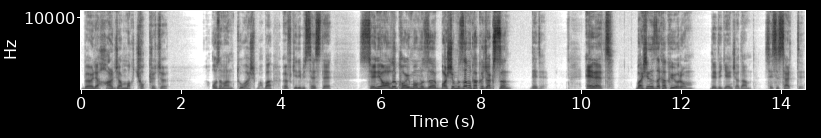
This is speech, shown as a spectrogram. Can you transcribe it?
Böyle harcanmak çok kötü. O zaman Tuhaş baba öfkeli bir sesle ''Seni alıkoymamızı başımıza mı kakacaksın?'' dedi. ''Evet, başınıza kakıyorum.'' dedi genç adam. Sesi sertti.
